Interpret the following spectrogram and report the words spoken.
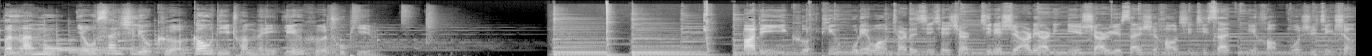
本栏目由三十六氪高低传媒联合出品。八点一刻，听互联网圈的新鲜事儿。今天是二零二零年十二月三十号，星期三。你好，我是金盛。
